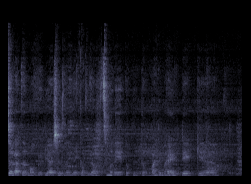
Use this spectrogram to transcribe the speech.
चला तर मग भेटूया अशाच नवीन एका ब्लॉग्समध्ये तोपर्यंत बाय बाय टेक केअर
